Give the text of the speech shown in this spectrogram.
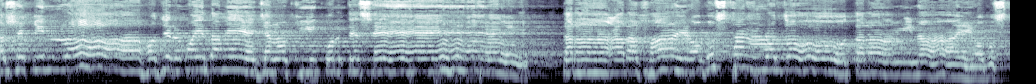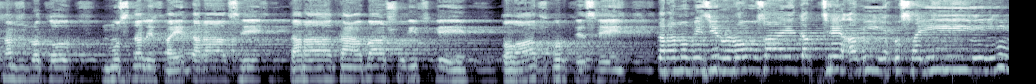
আশিকিনরা হজের ময়দানে যেন কি করতেছে। তারা আরাফায় অবস্থানরত, তারা মিনায় অবস্থানরত। মুজদালিফায় তারা আছে, তারা কাবা শরীফকে তওয়াফ করতেছে। তারা নবীজির রওজায় যাচ্ছে, আমি হুসাইন।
